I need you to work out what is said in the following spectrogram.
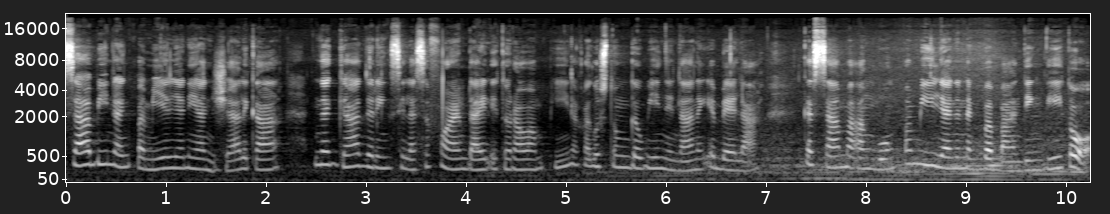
Sabi ng pamilya ni Angelica, nag-gathering sila sa farm dahil ito raw ang pinakagustong gawin ni Nanay Ebela kasama ang buong pamilya na nagbabanding dito.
